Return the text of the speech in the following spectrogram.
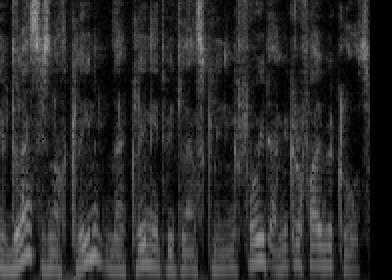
If the lens is not clean, then clean it with lens cleaning fluid and microfiber cloth.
